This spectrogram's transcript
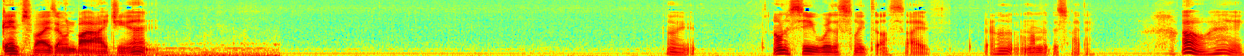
GameSpy is owned by IGN. Oh, yeah. I want to see where this leads us. I've I don't remember this either. Oh, hey.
